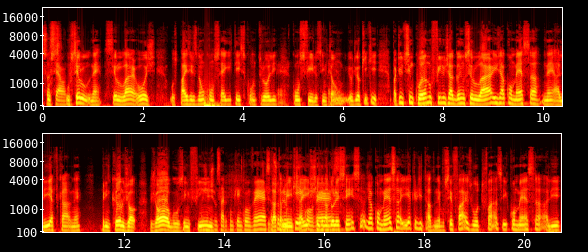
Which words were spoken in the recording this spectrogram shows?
social, o, o celu, né, celular hoje, os pais eles não conseguem ter esse controle é. com os filhos. Então é. eu digo aqui que a partir de 5 anos o filho já ganha o celular e já começa, né, ali a ficar, né, brincando jo jogos, enfim. A gente não sabe com quem conversa, Exatamente. Aí conversa. chega na adolescência, já começa a ir acreditado, né? Você faz, o outro faz e começa ali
